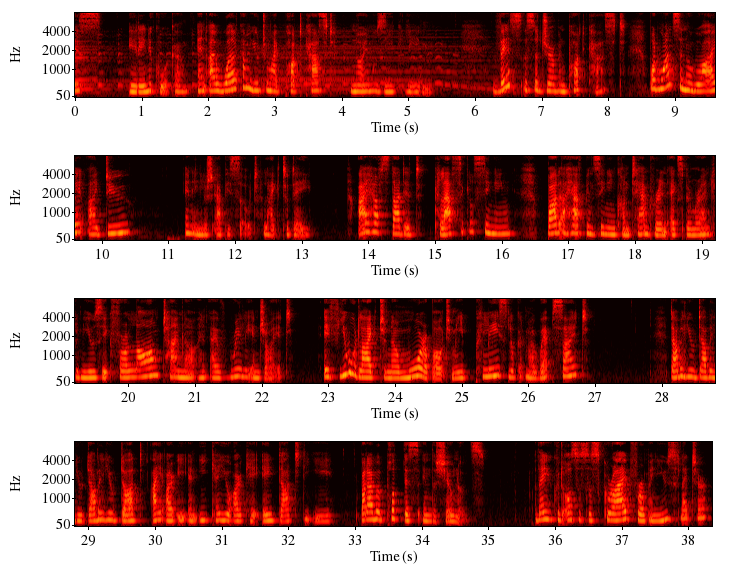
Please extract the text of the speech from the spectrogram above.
is Irene Kurka, and I welcome you to my podcast Neue Musik Leben. This is a German podcast, but once in a while I do an English episode, like today. I have studied classical singing, but I have been singing contemporary and experimental music for a long time now, and I really enjoy it. If you would like to know more about me, please look at my website www.irenekurka.de. But I will put this in the show notes. There you could also subscribe for my newsletter.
